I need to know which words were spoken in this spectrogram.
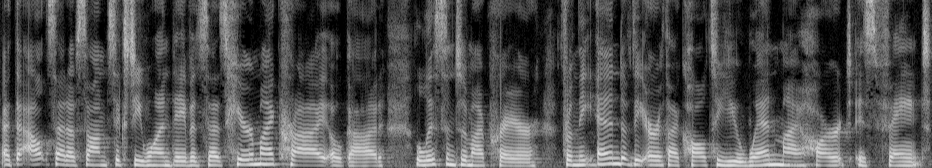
At the outset of Psalm 61, David says, Hear my cry, O God, listen to my prayer. From the end of the earth I call to you when my heart is faint.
